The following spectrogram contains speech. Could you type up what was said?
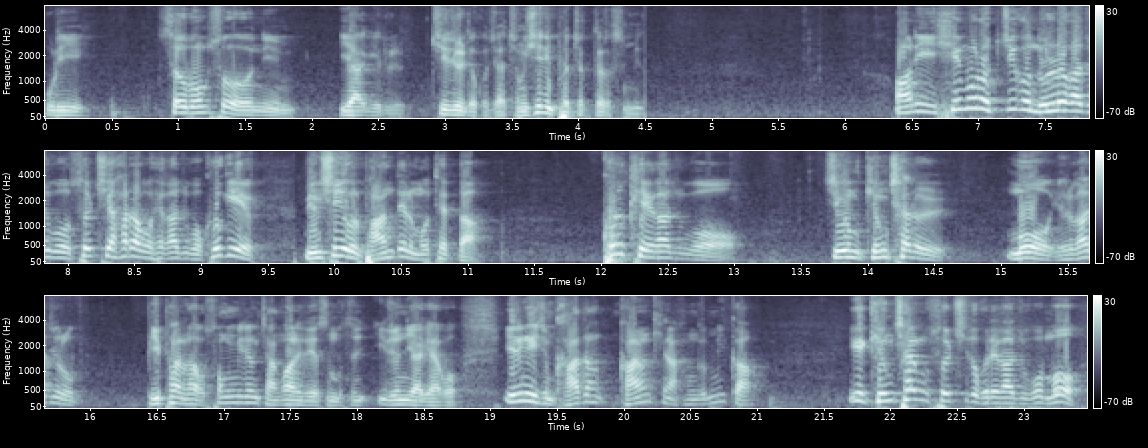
우리 서범수 의원님 이야기를 질의를 듣고 제가 정신이 번쩍 들었습니다. 아니 힘으로 찍어 눌러가지고 설치하라고 해가지고 거기에 명시적으로 반대를 못했다. 그렇게 해가지고 지금 경찰을 뭐 여러 가지로 비판을 하고 송미령 장관에 대해서 무슨 이런 이야기하고 이런 게 지금 가능, 가능키나 한 겁니까? 이게 경찰국 설치도 그래가지고 뭐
